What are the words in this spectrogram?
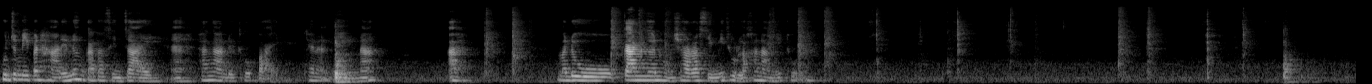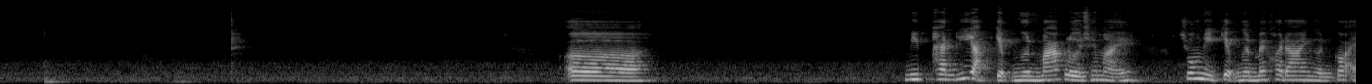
คุณจะมีปัญหาในเรื่องการตัดสินใจอะถ้างานโดยทั่วไป แค่นั้นเองนะอะมาดูการเงินของชาวราศีมิถุนลัคนามิถุน เออมีแผนที่อยากเก็บเงินมากเลยใช่ไหม ช่วงนี้เก็บเงินไม่ค่อยได้เงินก็แอ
